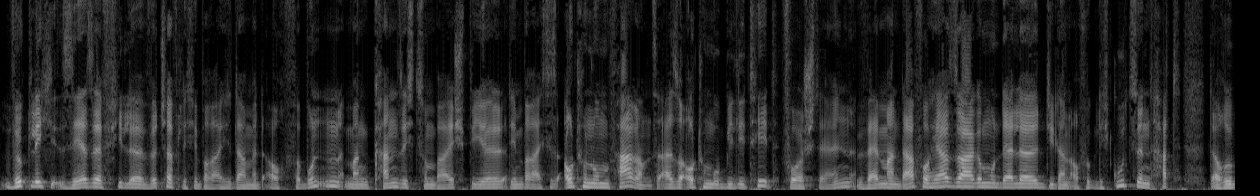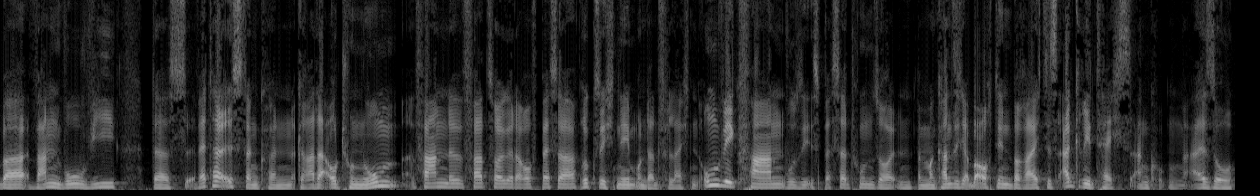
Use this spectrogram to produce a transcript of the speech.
wirklich sehr, sehr viele wirtschaftliche Bereiche damit auch verbunden. Man kann sich zum Beispiel den Bereich des autonomen Fahrens, also Automobilität vorstellen. Wenn man da Vorhersagemodelle, die dann auch wirklich gut sind, hat darüber, wann, wo, wie das Wetter ist, dann können gerade autonom fahrende Fahrzeuge darauf besser Rücksicht nehmen und dann vielleicht einen Umweg fahren, wo sie es besser tun sollten. Man kann sich aber auch den Bereich des Agritechs angucken, also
